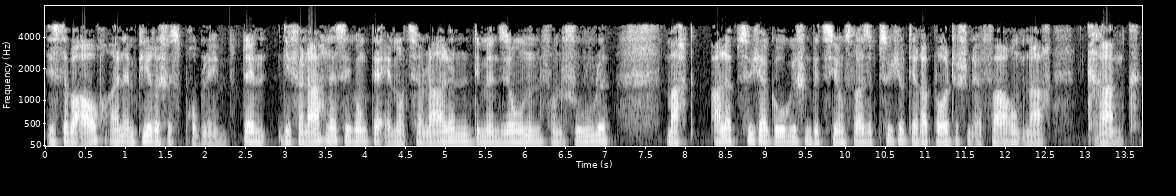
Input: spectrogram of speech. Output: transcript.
ist aber auch ein empirisches Problem, denn die Vernachlässigung der emotionalen Dimensionen von Schule macht aller psychagogischen bzw. psychotherapeutischen Erfahrung nach krank.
